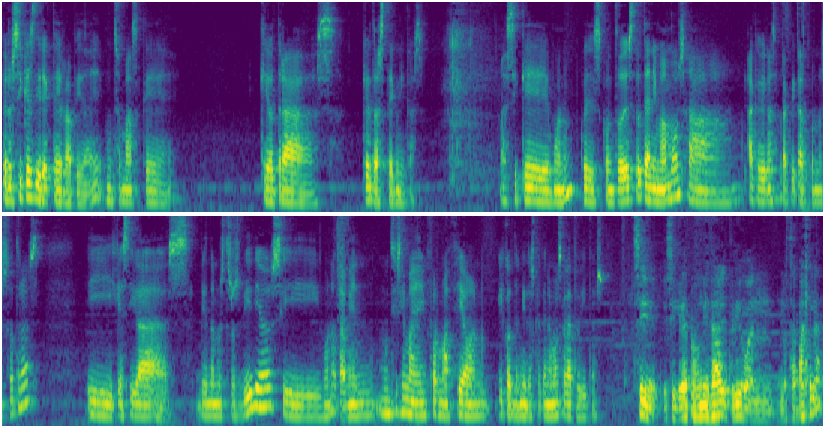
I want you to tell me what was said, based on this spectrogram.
Pero sí que es directa y rápida, ¿eh? Mucho más que, que otras que otras técnicas. Así que, bueno, pues con todo esto te animamos a, a, que vengas a practicar con nosotros y que sigas viendo nuestros vídeos y, bueno, también muchísima información y contenidos que tenemos gratuitos. Sí, y si quieres profundizar, te digo, en nuestra página,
